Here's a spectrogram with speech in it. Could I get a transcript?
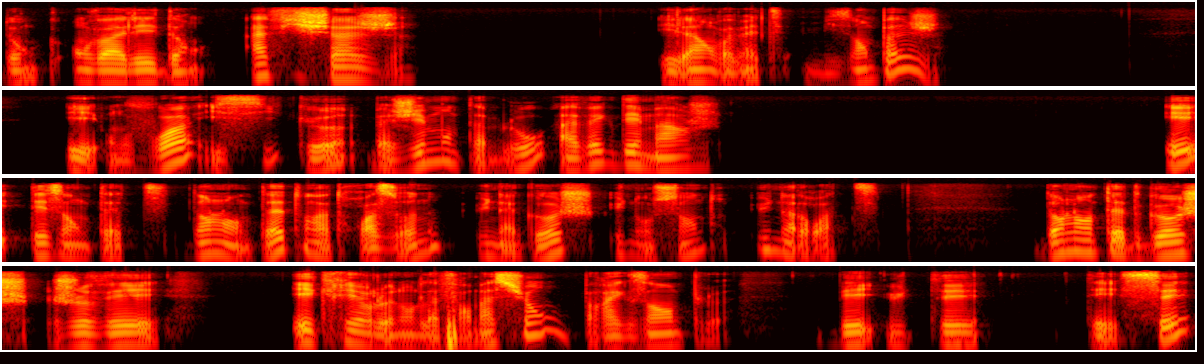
Donc, on va aller dans Affichage et là, on va mettre Mise en page. Et on voit ici que bah, j'ai mon tableau avec des marges et des en-têtes. Dans l'en-tête, on a trois zones, une à gauche, une au centre, une à droite. Dans l'en-tête gauche, je vais écrire le nom de la formation, par exemple BUTTC.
